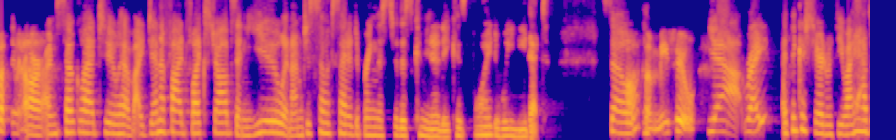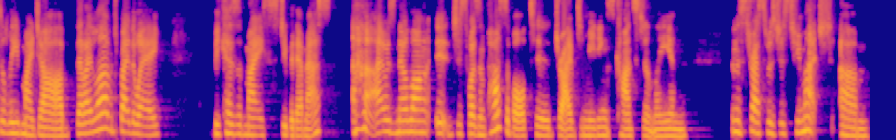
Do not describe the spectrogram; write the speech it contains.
there are. I'm so glad to have identified flex jobs and you, and I'm just so excited to bring this to this community because boy, do we need it. So awesome, me too. Yeah, right. I think I shared with you. I had to leave my job that I loved, by the way, because of my stupid MS. I was no longer, it just wasn't possible to drive to meetings constantly. And, and the stress was just too much. Um,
